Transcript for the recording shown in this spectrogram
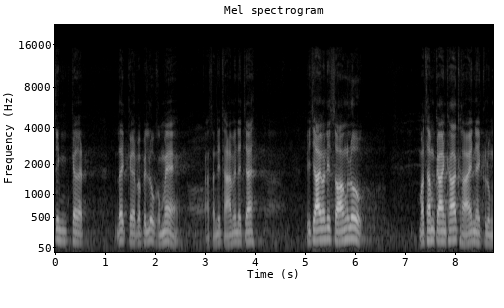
จึงเกิดได้เกิดมาเป็นลูกของแม่สันนิษฐานไว้นะจ๊ะ พี่ชายคนที่สองลูก มาทำการค้าขายในกรุง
